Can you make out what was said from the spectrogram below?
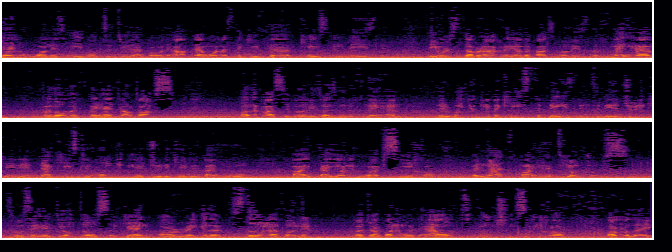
then one is able to do that. But without that, one has to keep the case in beis din. The the other possibilities, lifneihem below lifnei hadyotos. Other possibilities, lifneihem? That when you give a case to beis din to be adjudicated, that case can only be adjudicated by who? By dayanim who have smicha, but not by hadyotos. So we'll say hadyotos again are regular, still rabbanim, but rabbanim without ancient smicha. Amarle,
